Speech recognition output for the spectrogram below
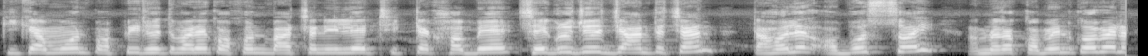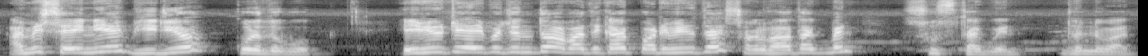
কী কেমন প্রফিট হতে পারে, কখন বাচ্চা নিলে ঠিকঠাক হবে, সেগুলো যদি জানতে চান, তাহলে অবশ্যই আপনারা কমেন্ট করবেন। আমি সেই নিয়ে ভিডিও করে দেবো। এই ভিডিওটি এই পর্যন্ত। আবার দেখা হবে পরের ভিডিওতে। সকল ভালো থাকবেন, সুস্থ থাকবেন। ধন্যবাদ।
